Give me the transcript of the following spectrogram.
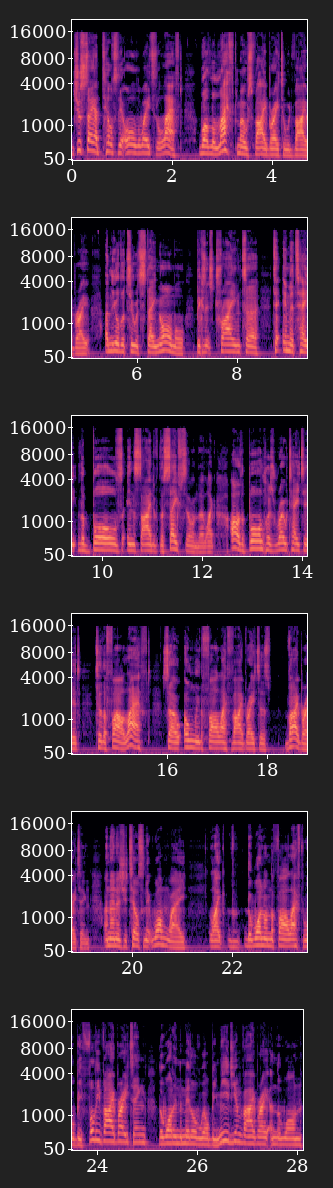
just say I tilted it all the way to the left, well, the leftmost vibrator would vibrate and the other two would stay normal because it's trying to to imitate the balls inside of the safe cylinder. Like, oh, the ball has rotated to the far left, so only the far left vibrator's vibrating. And then as you're tilting it one way, like the, one on the far left will be fully vibrating, the one in the middle will be medium vibrate, and the one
